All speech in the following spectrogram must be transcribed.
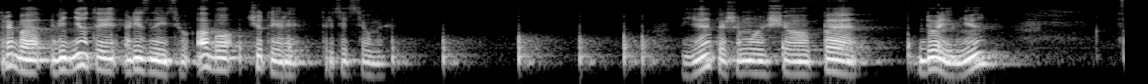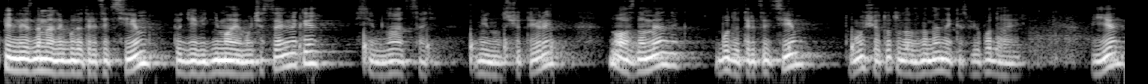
Треба відняти різницю або 4 37. Є, пишемо, що P дорівнює. Спільний знаменник буде 37. Тоді віднімаємо чисельники. 17 мінус 4. Ну а знаменник буде 37, тому що тут у нас знаменники співпадають. Є.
